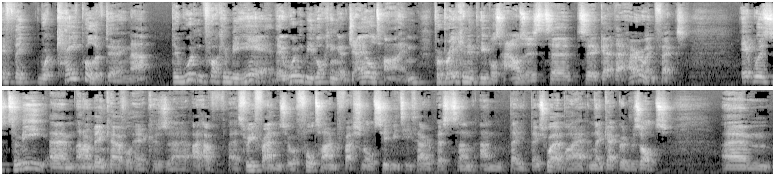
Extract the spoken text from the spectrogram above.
if they were capable of doing that, they wouldn't fucking be here. They wouldn't be looking at jail time for breaking in people's houses to, to get their heroin fix. It was, to me, um, and I'm being careful here because uh, I have uh, three friends who are full time professional CBT therapists and, and they, they swear by it and they get good results. Um,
